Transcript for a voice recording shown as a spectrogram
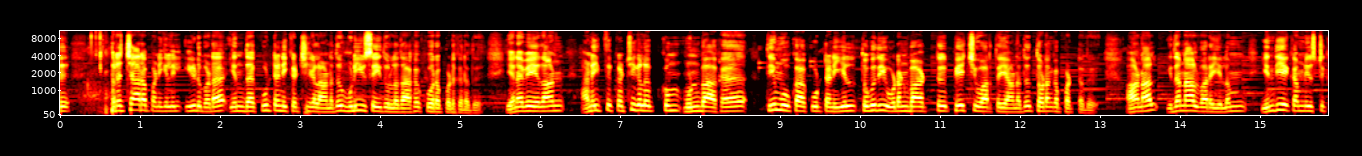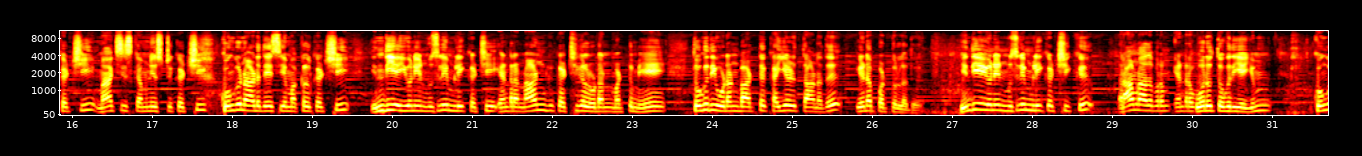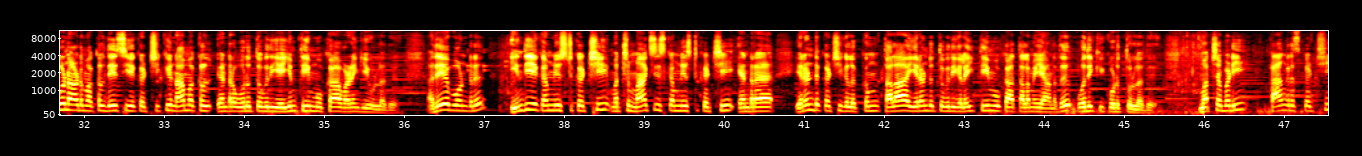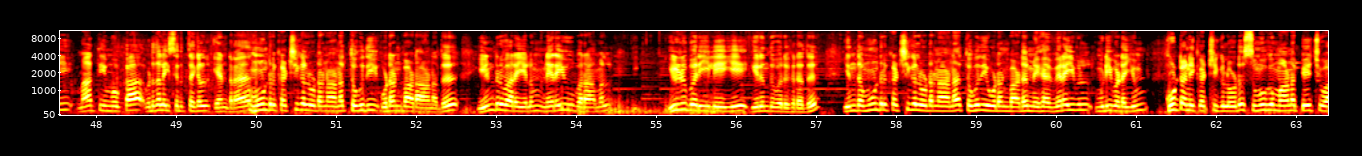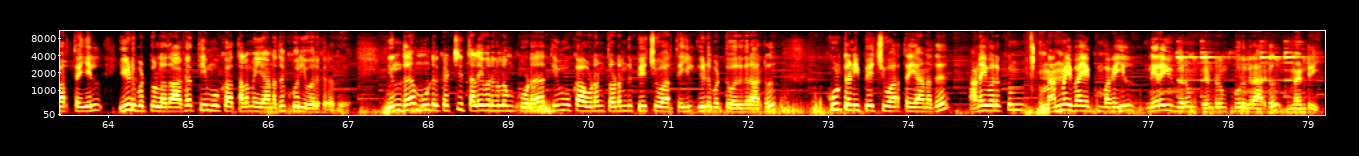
பிரச்சார பணிகளில் ஈடுபட இந்த கூட்டணி கட்சிகளானது முடிவு செய்துள்ளதாக கூறப்படுகிறது. எனவேதான் அனைத்து கட்சிகளுக்கும் முன்பாக திமுக கூட்டணியில் தொகுதி உடன்பாட்டு பேச்சுவார்த்தையானது தொடங்கப்பட்டது. ஆனால் இதனால் வரையிலும் இந்திய கம்யூனிஸ்ட் கட்சி மார்க்சிஸ்ட் கம்யூனிஸ்ட் கட்சி கொங்கு நாடு தேசிய மக்கள் கட்சி இந்திய யூனியன் முஸ்லீம் லீக் கட்சி என்ற நான்கு கட்சிகளுடன் மட்டுமே தொகுதி உடன்பாட்டு கையெழுத்தானது இடப்பட்டுள்ளது. இந்திய யூனியன் முஸ்லீம் லீக் கட்சிக்கு ராமநாதபுரம் என்ற ஒரு தொகுதியையும் கொங்கு நாடு மக்கள் தேசிய கட்சிக்கு நாமக்கல் என்ற ஒரு தொகுதியையும் திமுக வழங்கியுள்ளது. அதேபோன்று இந்திய கம்யூனிஸ்ட் கட்சி மற்றும் மார்க்சிஸ்ட் கம்யூனிஸ்ட் கட்சி என்ற இரண்டு கட்சிகளுக்கும் தலா இரண்டு தொகுதிகளை திமுக தலைமையானது ஒதுக்கி கொடுத்துள்ளது. மற்றபடி காங்கிரஸ் கட்சி மதிமுக விடுதலை சிறுத்தைகள் என்ற மூன்று கட்சிகளுடனான தொகுதி உடன்பாடானது இன்று வரையிலும் நிறைவு பெறாமல் இழுபறியிலேயே இருந்து வருகிறது. இந்த மூன்று கட்சிகளுடனான தொகுதி உடன்பாடு மிக விரைவில் முடிவடையும். கூட்டணி கட்சிகளோடு சுமூகமான பேச்சுவார்த்தையில் ஈடுபட்டுள்ளதாக திமுக தலைமையானது கூறி வருகிறது. இந்த மூன்று கட்சி தலைவர்களும் கூட திமுகவுடன் தொடர்ந்து பேச்சுவார்த்தையில் ஈடுபட்டு வருகிறார்கள். கூட்டணி பேச்சுவார்த்தையானது அனைவருக்கும் நன்மை பயக்கும் வகையில் நிறைவு பெறும் என்றும் கூறுகிறார்கள். நன்றி.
